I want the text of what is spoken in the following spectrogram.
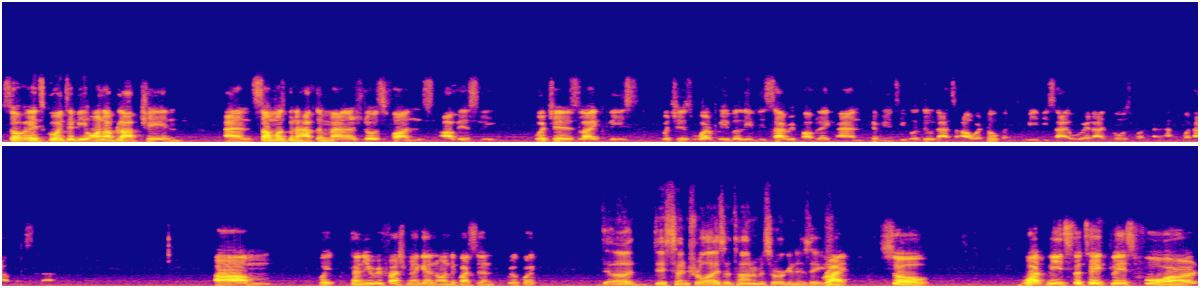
So it's going to be on a blockchain, and someone's going to have to manage those funds, obviously, which is like these, which is what we believe the Cyber Republic and community will do. That's our token. We decide where that goes, what that, what happens to that. Um, wait, can you refresh me again on the question, real quick? Uh, decentralized autonomous organization. Right. So, what needs to take place for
